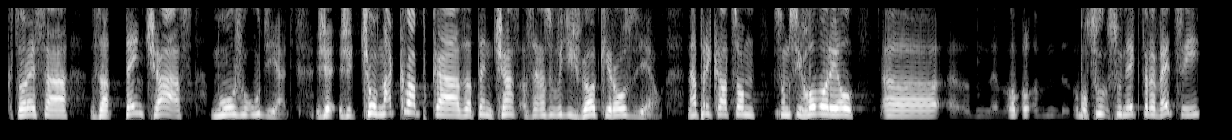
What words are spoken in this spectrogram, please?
ktoré sa za ten čas môžu udiať. Že, že čo nakvapká za ten čas a zrazu vidíš veľký rozdiel. Napríklad som, som si hovoril, uh, lebo sú, sú niektoré veci,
